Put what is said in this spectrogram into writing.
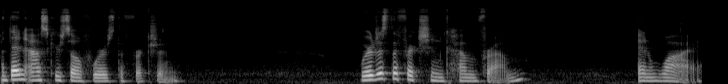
And then ask yourself where's the friction? Where does the friction come from and why?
